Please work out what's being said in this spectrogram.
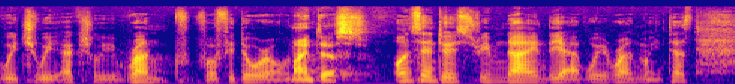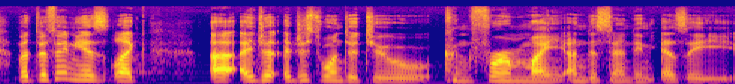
which we actually run for Fedora on, Minetest. on CentOS Stream 9. Yeah, we run Minetest. But the thing is, like, uh, I, ju- I just wanted to confirm my understanding as a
